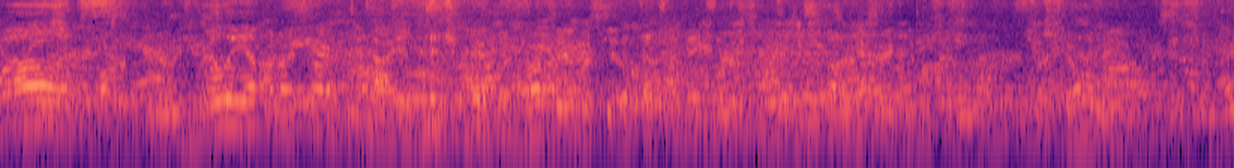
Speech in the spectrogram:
Well, it's really up in the air to tell you the truth. Talk to him if you- That's what makes it really fun. Frank, when he was telling me about this, and I didn't know. There's, Brown.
